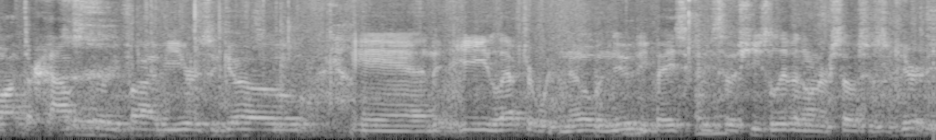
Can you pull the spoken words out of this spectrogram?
bought their house 35 years ago, and he left her with no annuity, basically, so she's living on her social security.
